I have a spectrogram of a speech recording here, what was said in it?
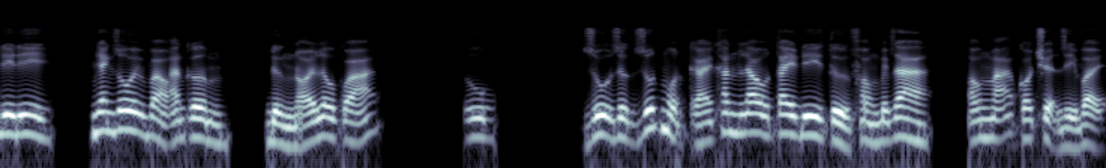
đi đi, nhanh rồi vào ăn cơm, đừng nói lâu quá. U. Dụ rực rút một cái khăn lau tay đi từ phòng bếp ra, ông mã có chuyện gì vậy?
